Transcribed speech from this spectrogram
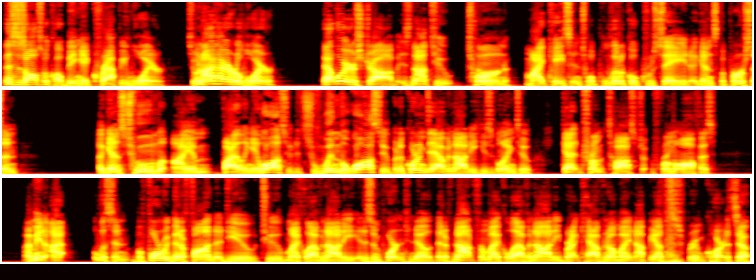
this is also called being a crappy lawyer. So when I hire a lawyer, that lawyer's job is not to turn my case into a political crusade against the person against whom I am filing a lawsuit. It's to win the lawsuit. But according to Avenatti, he's going to get Trump tossed from office. I mean, I, listen, before we bid a fond adieu to Michael Avenatti, it is important to note that if not for Michael Avenatti, Brett Kavanaugh might not be on the Supreme Court. So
